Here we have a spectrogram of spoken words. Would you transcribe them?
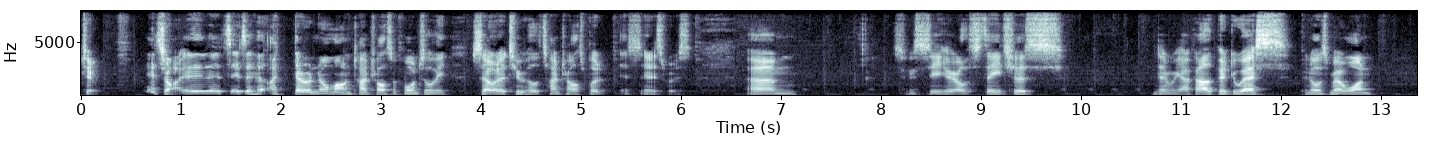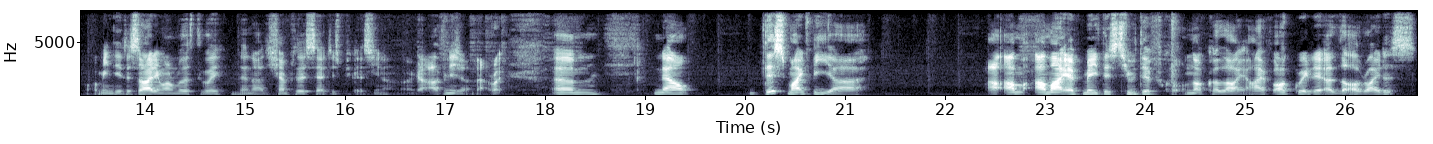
two. It's alright. It's it's a hill. I, there are no mountain time trials unfortunately, so there are two hill time trials, but it's, it is what it is. Um, so you can see here all the stages. Then we have Alpe d'Huez, penultimate one. I mean the deciding one realistically. Then uh, the Champs Elysees just because you know I got finished on that right. Um, now this might be uh. I, I might have made this too difficult, I'm not gonna lie. I've upgraded a lot of riders.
